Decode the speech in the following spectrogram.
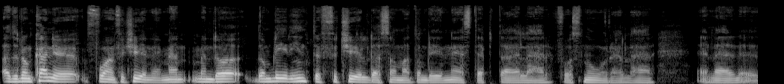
Alltså, de kan ju få en förkylning, men, men då, de blir inte förkylda som att de blir nedstäppta eller får snor eller, eller eh,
